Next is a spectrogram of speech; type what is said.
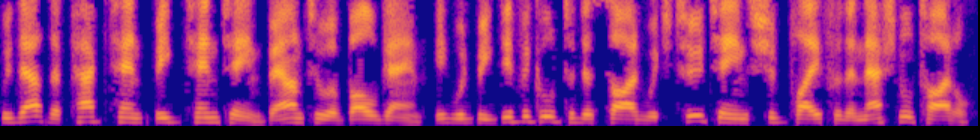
Without the Pac-10 Big Ten team bound to a bowl game, it would be difficult to decide which two teams should play for the national title.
